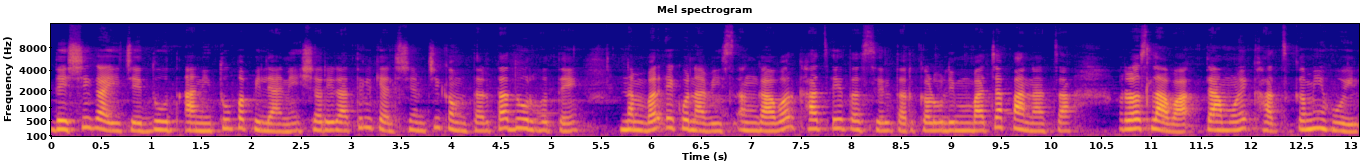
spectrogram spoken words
देशी गाईचे दूध आणि तूप पिल्याने शरीरातील कॅल्शियमची कमतरता दूर होते. नंबर एकोणावीस अंगावर खाज येत असेल तर कडुलिंबाच्या पानाचा रस लावा त्यामुळे खाज कमी होईल.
